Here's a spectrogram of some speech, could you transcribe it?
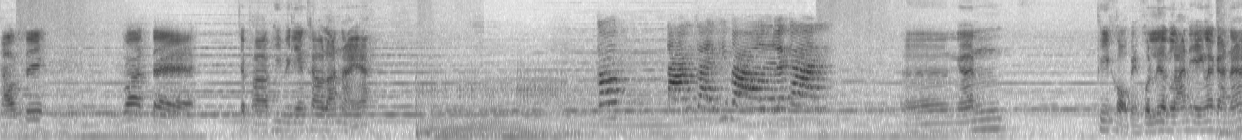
เอาสิ ว่าแต่จะพาพี่ไปเลี้ยงข้าวร้านไหนอะก็ตามใจพี่บาวเลยแล้วกัน เอองั้น พี่ขอเป็นคนเลือกร้านเองแล้วกันนะ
